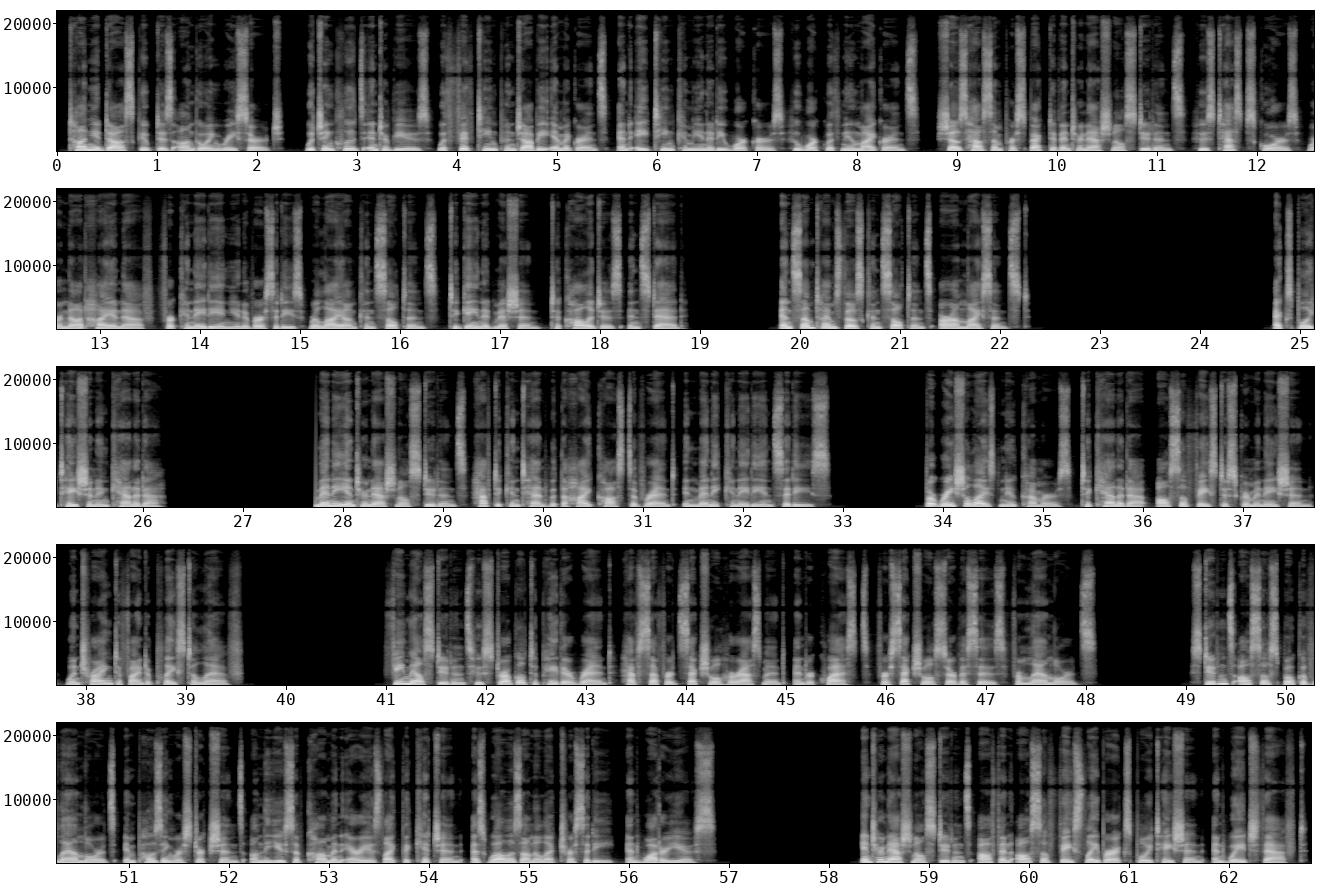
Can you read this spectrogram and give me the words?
Tania Das Gupta's ongoing research, which includes interviews with 15 Punjabi immigrants and 18 community workers who work with new migrants, shows how some prospective international students whose test scores were not high enough for Canadian universities rely on consultants to gain admission to colleges instead. And sometimes those consultants are unlicensed. Exploitation in Canada. Many international students have to contend with the high costs of rent in many Canadian cities. But racialized newcomers to Canada also face discrimination when trying to find a place to live. female students who struggle to pay their rent have suffered sexual harassment and requests for sexual services from landlords. Students also spoke of landlords imposing restrictions on the use of common areas like the kitchen as well as on electricity and water use. International students often also face labor exploitation and wage theft.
